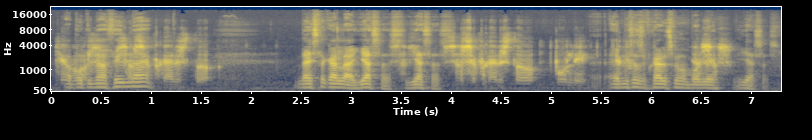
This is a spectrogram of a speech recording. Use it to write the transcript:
Και από την Αθήνα. Σας ευχαριστώ. Να είστε καλά. Γεια σας. Γεια σας. Σας ευχαριστώ πολύ. Εμείς σας ευχαριστούμε πολύ. Γεια σας.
